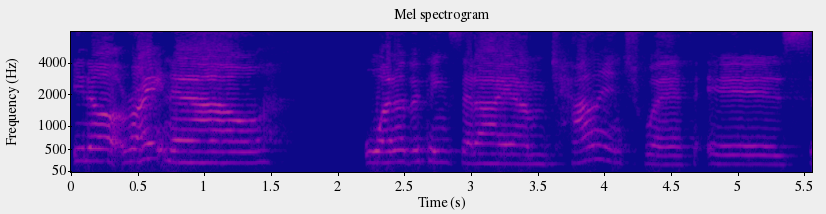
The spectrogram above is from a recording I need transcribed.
You know, right now, one of the things that I am challenged with is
